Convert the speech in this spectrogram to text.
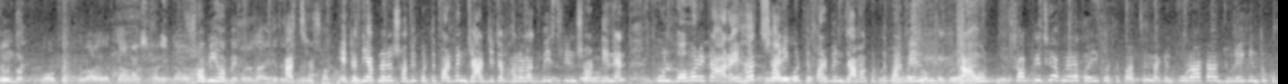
সুন্দর। ফুল আড়াই হাত জামা শাড়ি গাউন সবই হবে। আচ্ছা এটা দিয়ে আপনারা সবই করতে পারবেন যার যেটা ভালো লাগবে স্ক্রিনশট দিয়ে নেন। ফুল বহর এটা আড়াই হাত শাড়ি করতে পারবেন জামা করতে পারবেন গাউন সব কিছু আপনারা তৈরি করতে পারছেন। দেখেন পুরাটা জুড়ে কিন্তু খুব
